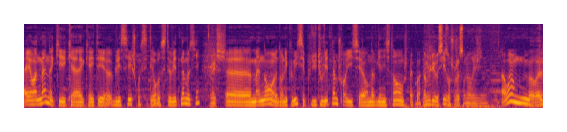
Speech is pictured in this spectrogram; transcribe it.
Iron Man, qui, a, qui a été blessé, je crois que c'était au- c'était au Vietnam aussi. Oui. Euh, maintenant, dans les comics, c'est plus du tout le Vietnam, je crois, il- c'est en Afghanistan ou je sais pas quoi. Non, mais lui aussi, ils ont changé son origine. Ah ouais, elle,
